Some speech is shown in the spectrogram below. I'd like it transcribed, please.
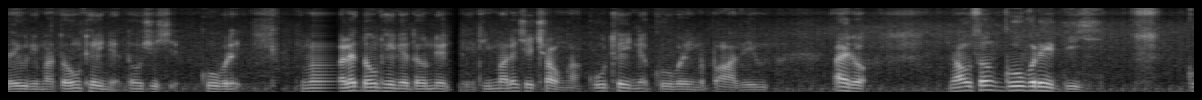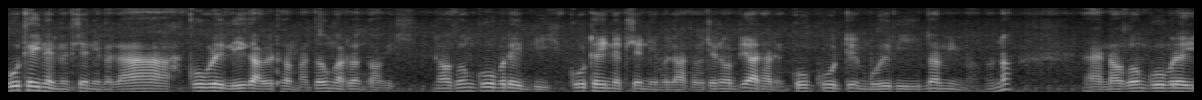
သေးဘူးဒီမှာ3ထိတ်နဲ့388ကိုဘရိတ်ဒီမှာလည်း3ထိတ်နဲ့3နှစ်ဒီမှာလည်း665ကိုထိတ်နဲ့ကိုဘရိတ်မပါသေးဘူးအဲ့တော့နောက်ဆုံးကိုဘရိတ်ဒီ ကိုးထိတ်နဲ့မဖြစ်နေမလားကိုးပရိတ်၄ကပဲထွက်မှာ၃ကထွက်သွားပြီနောက်ဆုံးကိုးပရိတ်ဒီကိုးထိတ်နဲ့ဖြစ်နေမလားဆိုတော့ကျွန်တော်ပြထားတယ်ကိုးကိုးတစ်မွေးပြီးမှတ်မိမှာပေါ့နော်အဲနောက်ဆုံးကိုးပရိတ်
